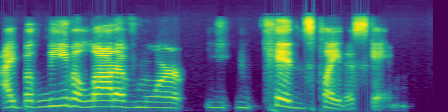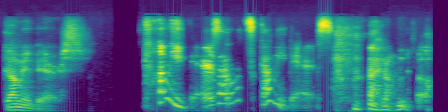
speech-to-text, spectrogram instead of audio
I believe a lot of more kids play this game. Gummy bears. Gummy bears. What's gummy bears? I don't know.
